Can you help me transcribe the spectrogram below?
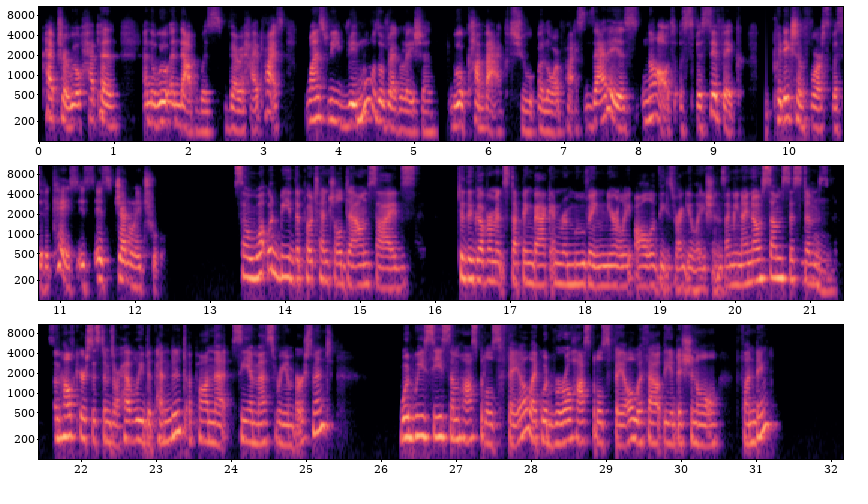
capture will happen and we'll end up with very high price. Once we remove those regulation, we'll come back to a lower price. That is not a specific prediction for a specific case. It's, it's generally true. So what would be the potential downsides to the government stepping back and removing nearly all of these regulations? I mean, I know some systems, mm-hmm. Some healthcare systems are heavily dependent upon that CMS reimbursement would we see some hospitals fail? Like, would rural hospitals fail without the additional funding?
